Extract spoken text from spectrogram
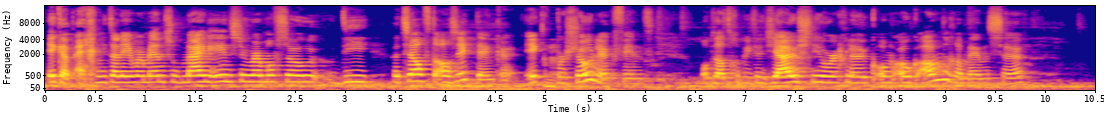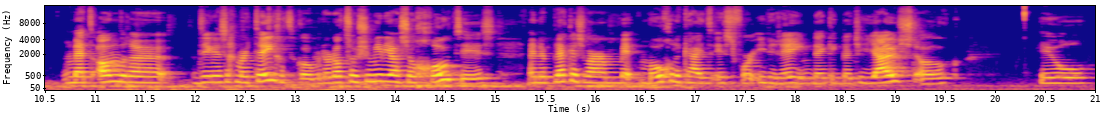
Ik heb echt niet alleen maar mensen op mijn Instagram of zo die hetzelfde als ik denken. Ik Nee. persoonlijk vind op dat gebied het juist heel erg leuk om ook andere mensen met andere dingen zeg maar tegen te komen. Doordat social media zo groot is en een plek is waar mogelijkheid is voor iedereen, denk ik dat je juist ook heel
